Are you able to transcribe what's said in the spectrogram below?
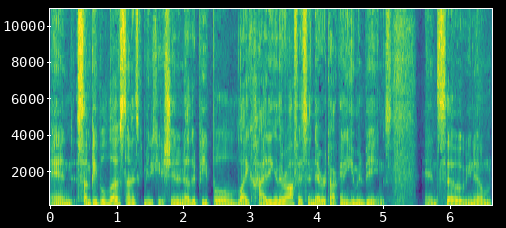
And some people love science communication and other people like hiding in their office and never talking to human beings. And so, you know,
